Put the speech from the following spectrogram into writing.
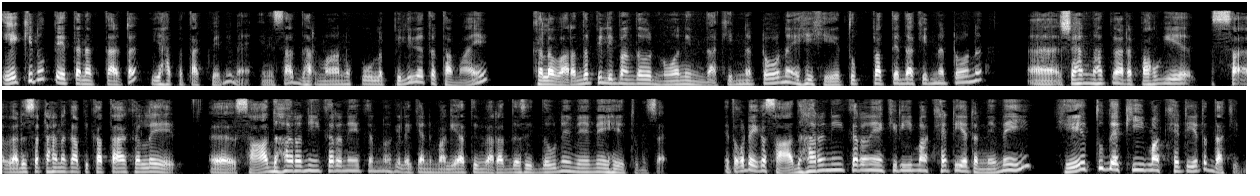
ඒකිනුත් ඒ තනත්තාට යහපතක් වෙන්නේ නැහැ. ඒ නිසා ධර්මානුකූල පිළිවෙත තමයි කල වරද පිළිබඳව නුවණින් දකින්නට ඕන, එහි හේතුප්‍රත්‍ය දකින්නට ඕන. ශහන් මහත්මයාට පහුගිය වැඩසටහනක අපි කතා කළේ සාධාරණීකරණය කරනවා කියලා. ඒ කියන්නේ මගේ අතින් වැරද්ද සිද්ධ වුණේ මේ මේ හේතු නිසා. එතකොට ඒක සාධාරණීකරණය කිරීමක් හැටියට නෙමෙයි හේතු දැකීමක් හැටියට දකින්න.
